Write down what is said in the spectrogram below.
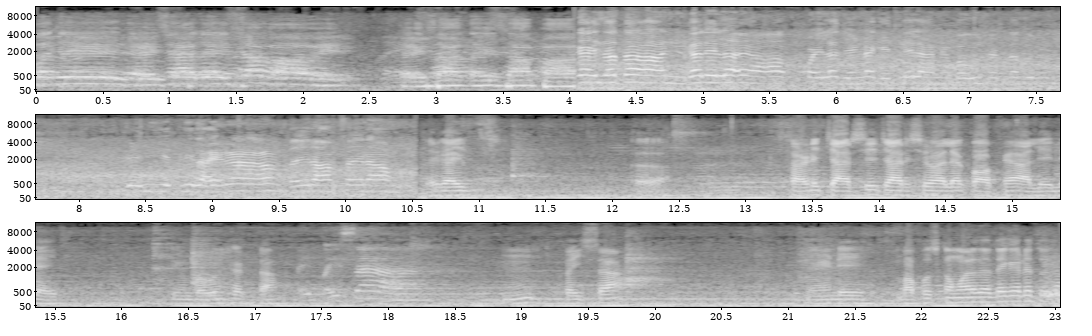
बजे जैसा जैसा भावे तैसा तैसा पा गाईज आता निघालेला आहे हा पहिला झेंडा घेतलेला आहे आम्ही बघू शकता तुम्ही. जैन घेतलेला आहे. राम साईराम साईराम. तर काहीच साडेचारशे चारशेवाल्या कॉफ्या आलेल्या आहेत. तुम्ही बघू शकता. पैसा. हम्म, पैसा. भेंडे बापूस कमाला जाते का रे तुला?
